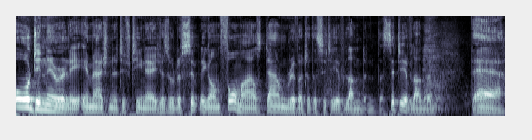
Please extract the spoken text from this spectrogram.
ordinarily imaginative teenagers would have simply gone four miles downriver to the City of London. The City of London, there,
